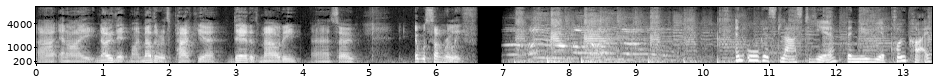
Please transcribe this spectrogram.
uh, and I know that my mother is Pākehā, dad is Maori, uh, so it was some relief. In August last year, the New Year Poukai,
